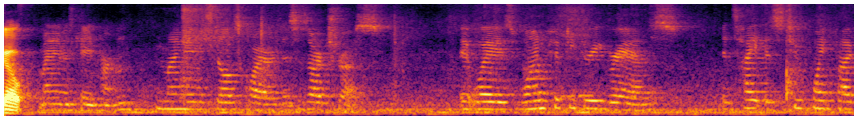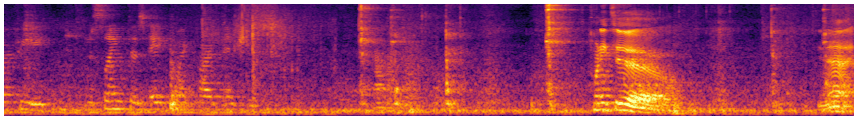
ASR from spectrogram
go. My name is Cayden Harton. My name is Dillon Squire. This is our truss. It weighs one fifty-three grams. Its height is two point five feet. and Its length is eight point five inches. Twenty-two. Fifty-nine.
